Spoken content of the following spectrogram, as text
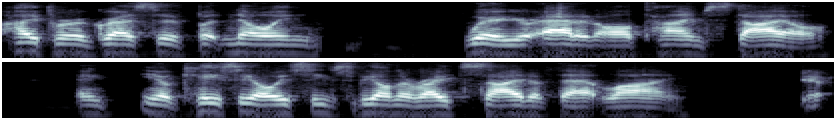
hyper aggressive but knowing where you're at at all times style. And you know, Casey always seems to be on the right side of that line. Yep.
